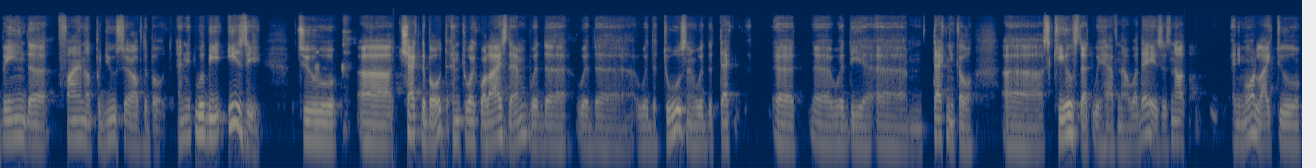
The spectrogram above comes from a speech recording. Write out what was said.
being the final producer of the boat. And it will be easy to uh, check the boat and to equalize them with the with the with the tools and with the tech uh, uh, with the um, technical uh, skills that we have nowadays. It's not anymore like to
